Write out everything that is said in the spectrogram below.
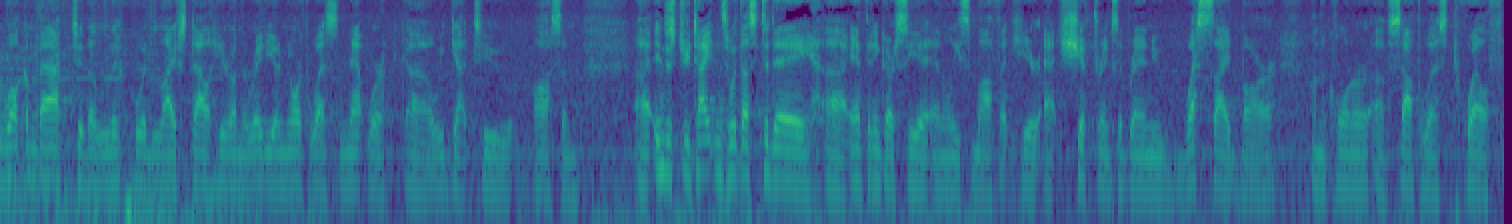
And welcome back to the Liquid Lifestyle here on the Radio Northwest Network. Uh, we got two awesome uh, industry titans with us today uh, Anthony Garcia and Elise Moffat here at Shift Drinks, a brand new West Side bar on the corner of Southwest 12th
